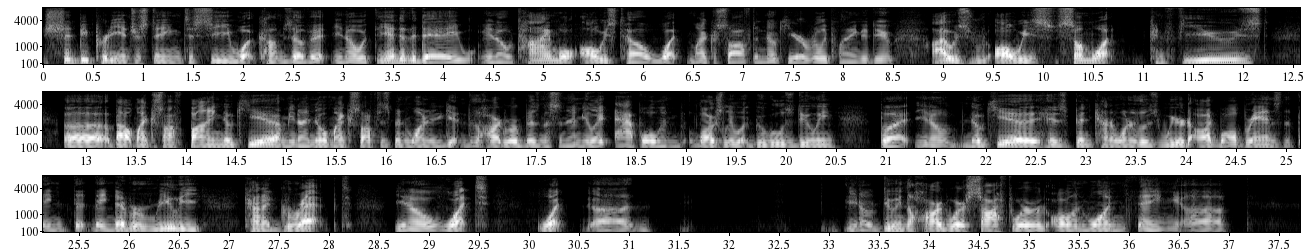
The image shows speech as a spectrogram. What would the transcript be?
should be pretty interesting to see what comes of it you know at the end of the day you know time will always tell what microsoft and nokia are really planning to do i was always somewhat confused uh, about Microsoft buying Nokia. I mean, I know Microsoft has been wanting to get into the hardware business and emulate Apple and largely what Google is doing. But you know, Nokia has been kind of one of those weird oddball brands that they that they never really kind of grepped. You know what what uh, you know doing the hardware software all in one thing. Uh,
